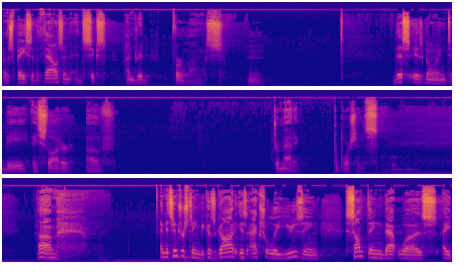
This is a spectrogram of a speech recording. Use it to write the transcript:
by the space of a thousand and six hundred furlongs. Hmm. This is going to be a slaughter of dramatic proportions. Um, and it's interesting because God is actually using something that was a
